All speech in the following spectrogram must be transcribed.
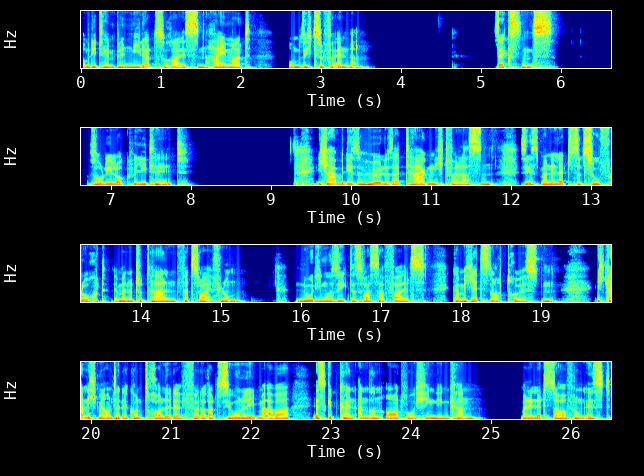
um die Tempel niederzureißen, Heimat, um sich zu verändern. Sechstens. Soliloquilität. Ich habe diese Höhle seit Tagen nicht verlassen. Sie ist meine letzte Zuflucht in meiner totalen Verzweiflung. Nur die Musik des Wasserfalls kann mich jetzt noch trösten. Ich kann nicht mehr unter der Kontrolle der Föderation leben, aber es gibt keinen anderen Ort, wo ich hingehen kann. Meine letzte Hoffnung ist,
